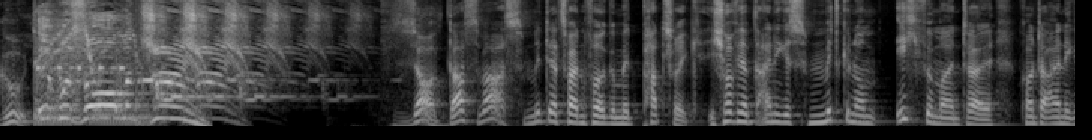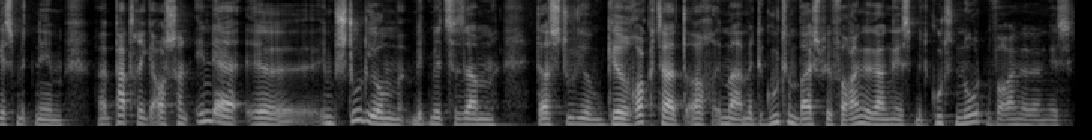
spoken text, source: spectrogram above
gut. It was all a dream. So, das war's mit der zweiten Folge mit Patrick. Ich hoffe, ihr habt einiges mitgenommen. Ich für meinen Teil konnte einiges mitnehmen, weil Patrick auch schon in der, äh, im Studium mit mir zusammen das Studium gerockt hat, auch immer mit gutem Beispiel vorangegangen ist, mit guten Noten vorangegangen ist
